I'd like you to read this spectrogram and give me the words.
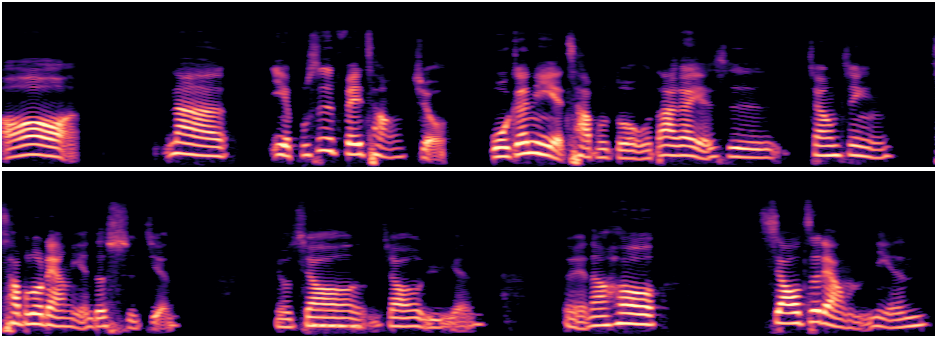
哦，那也不是非常久，我跟你也差不多，我大概也是将近差不多两年的时间有教教语言。对，然后教这两年。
